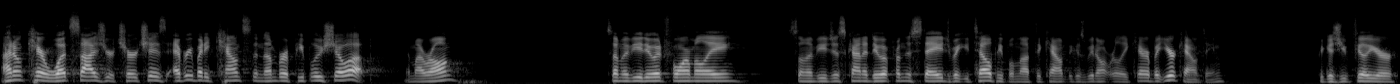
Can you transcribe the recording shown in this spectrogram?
I don't care what size your church is, everybody counts the number of people who show up. Am I wrong? Some of you do it formally, some of you just kind of do it from the stage, but you tell people not to count because we don't really care, but you're counting because you feel your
